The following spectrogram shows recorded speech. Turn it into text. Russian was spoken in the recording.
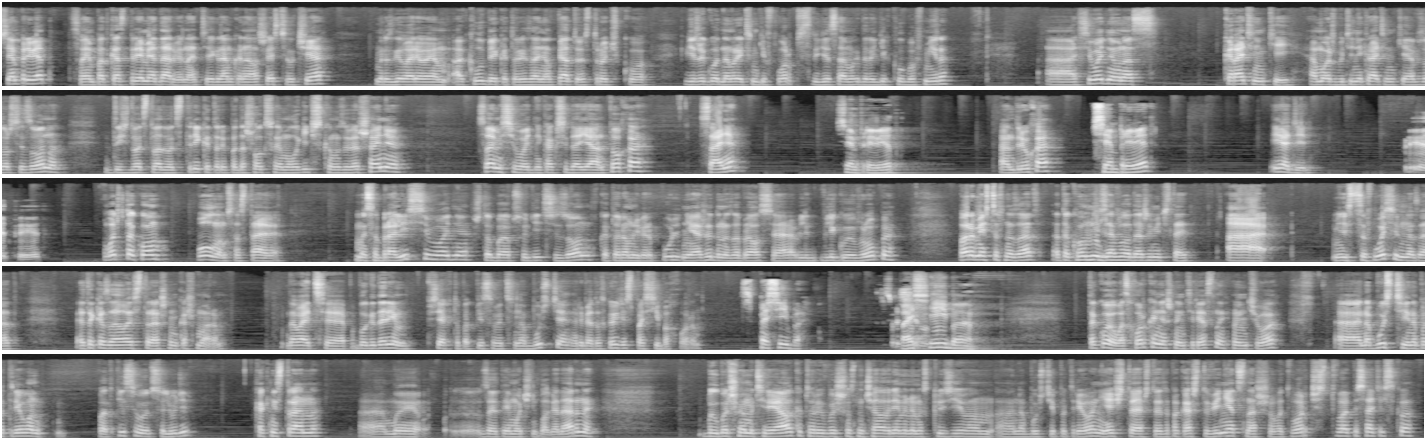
Всем привет! С вами подкаст «Премия Дарвина» от телеграм-канала 6 ЛЧ. Мы разговариваем о клубе, который занял пятую строчку в ежегодном рейтинге Forbes среди самых дорогих клубов мира. А сегодня у нас кратенький, а может быть и не кратенький обзор сезона 2022-2023, который подошел к своему логическому завершению. С вами сегодня, как всегда, я, Антоха, Саня. Всем привет. Андрюха. Всем привет. И Адиль. Привет, привет. Вот в таком полном составе мы собрались сегодня, чтобы обсудить сезон, в котором Ливерпуль неожиданно забрался в Лигу Европы. Пару месяцев назад о таком нельзя было даже мечтать. А месяцев восемь назад это казалось страшным кошмаром. Давайте поблагодарим всех, кто подписывается на Boosty. Ребята, скажите спасибо хором. Спасибо. Спасибо. спасибо. Такой у вас хор, конечно, интересный, но ничего. А, на Boosty и на Patreon подписываются люди, как ни странно. А, мы э, за это им очень благодарны. Был большой материал, который вышел сначала временным эксклюзивом а, на Boosty и Patreon. Я считаю, что это пока что венец нашего творчества писательского.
